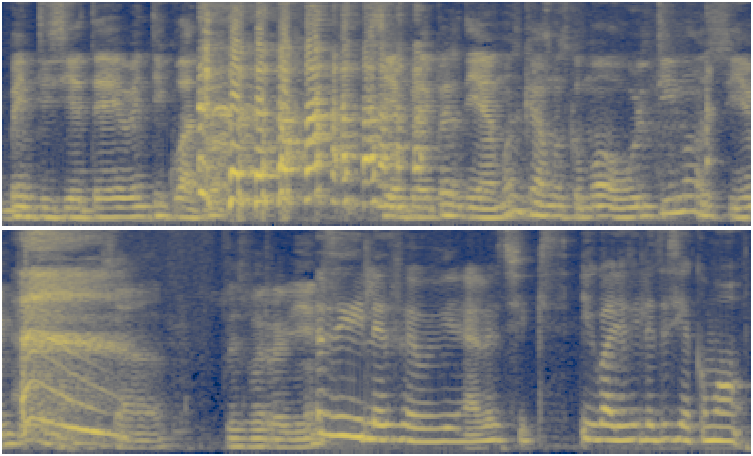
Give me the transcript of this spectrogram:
27, 24. Siempre perdíamos, quedamos como últimos, siempre. O sea, les fue re bien. Sí, les fue muy bien a los chiquis. Igual yo sí les decía como,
